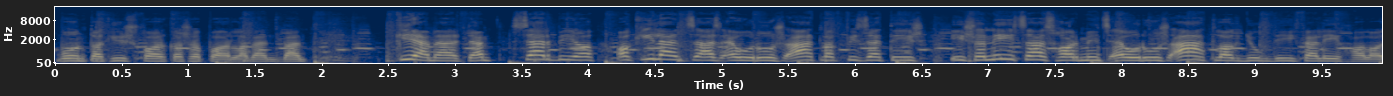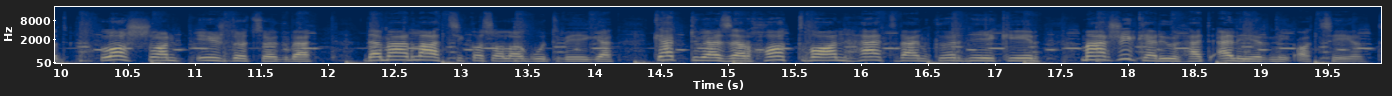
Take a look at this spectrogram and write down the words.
mondta Kisfarkas a parlamentben. Kiemeltem, Szerbia a 900 eurós átlagfizetés és a 430 eurós átlagnyugdíj felé halad, lassan és döcögve. De már látszik az alagút vége. 2060-70 környékén már sikerülhet elérni a célt.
